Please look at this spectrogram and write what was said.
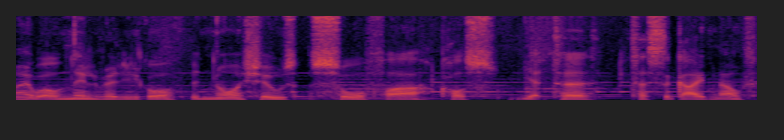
Right, well, nearly ready to go. Been no issues so far, of course, yet to test the guiding out.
